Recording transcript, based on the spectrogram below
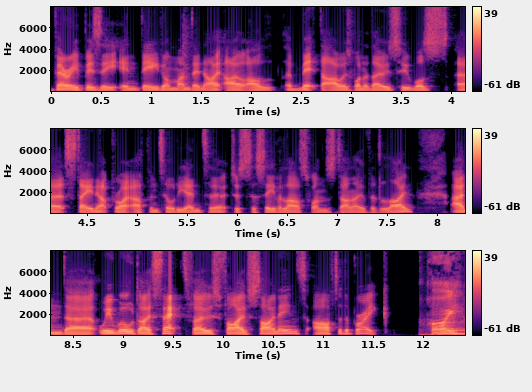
very busy indeed on Monday night. I'll, I'll admit that I was one of those who was uh, staying up right up until the end to just to see the last ones done over the line, and uh, we will dissect those five signings after the break. Hi,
